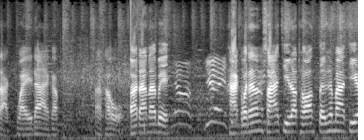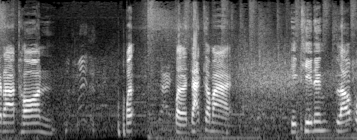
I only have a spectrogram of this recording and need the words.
ดักไว้ได้ครับถ้า เขาปาดานาเบะหักไปทางด้านซ้ายทีราทรเติมขึ้นมาทีราทรเปิดเปิดยัดเข้ามา อีกทีนึงแล้วโอ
